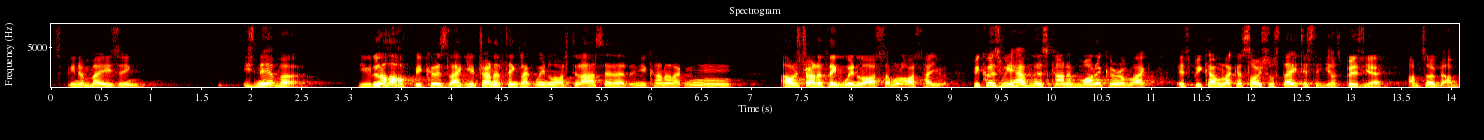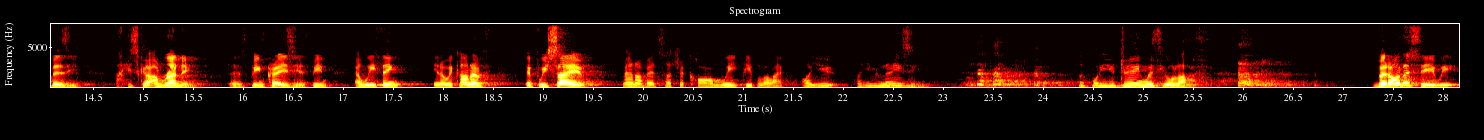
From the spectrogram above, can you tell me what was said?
It's been amazing. He's never. You laugh because, like, you're trying to think, like, when last did I say that? And you're kind of like, mm. I was trying to think when last someone asked how you, because we have this kind of moniker of like, it's become like a social status thing. Yeah, it's busy, eh? I'm so, I'm busy. Like, it's, I'm running. It's been crazy. It's been, and we think, you know, we kind of, if we say, man, I've had such a calm week, people are like, are you, are you lazy? like, what are you doing with your life? But honestly, we,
